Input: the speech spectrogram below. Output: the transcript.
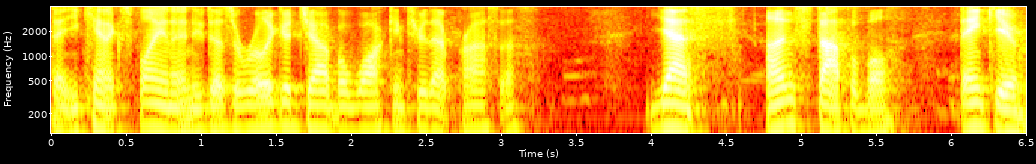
that you can't explain. And he does a really good job of walking through that process. Yes, unstoppable. Thank you.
